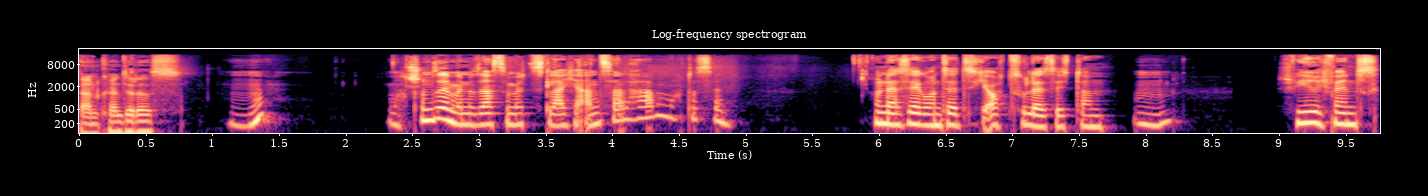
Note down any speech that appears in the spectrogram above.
Dann könnte das, Macht schon Sinn. Wenn du sagst, du möchtest gleiche Anzahl haben, macht das Sinn. und das ist ja grundsätzlich auch zulässig dann. Mhm. Schwierig, wenn es,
